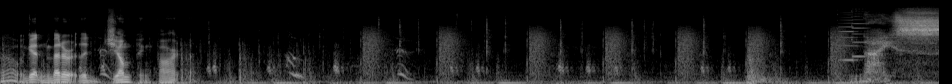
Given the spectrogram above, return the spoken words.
Oh, we're getting better at the jumping part, but... Nice.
